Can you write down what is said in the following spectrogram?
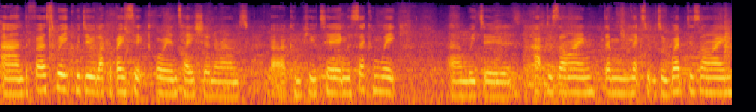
And the first week we do like a basic orientation around uh, computing. The second week um, we do app design. Then next week we do web design.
